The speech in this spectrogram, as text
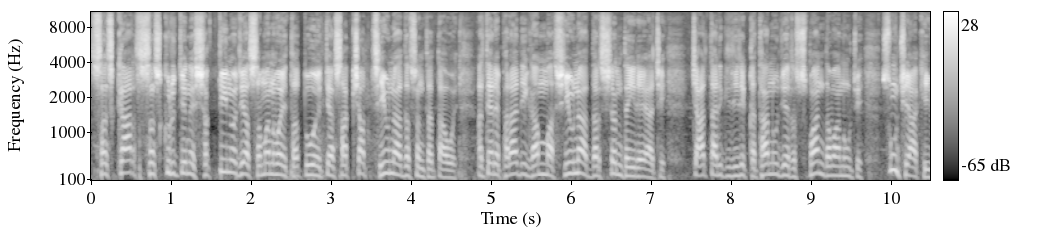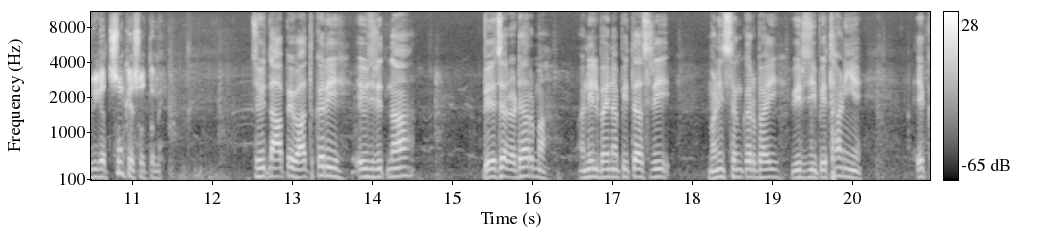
સંસ્કાર, સંસ્કૃતિ અને શક્તિનો જ્યાં સમન્વય થતું હોય, ત્યાં સાક્ષાત શિવના દર્શન થતા હોય. અત્યારે ફરાદી ગામમાં શિવના દર્શન થઈ રહ્યા છે. ચાર તારીખે જે કથાનું જે રસમાન થવાનું છે, શું છે આખી વિગત? શું કહેશો તમે? જે રીતના આપે વાત કરી, એવી જ રીતના બે હજાર અઢારમાં અનિલભાઈના પિતાશ્રી મણિશંકરભાઈ વીરજી પેથાણીએ એક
